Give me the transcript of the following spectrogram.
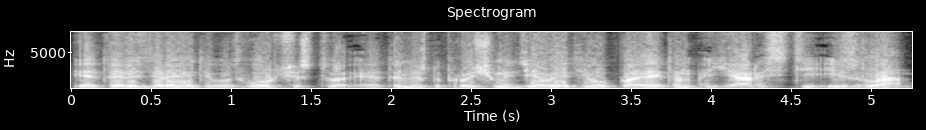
Это раздирает его творчество, это, между прочим, и делает его поэтом ярости и зла.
